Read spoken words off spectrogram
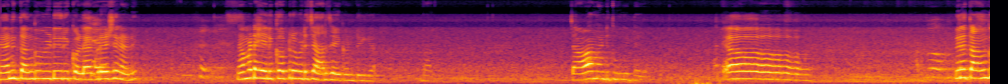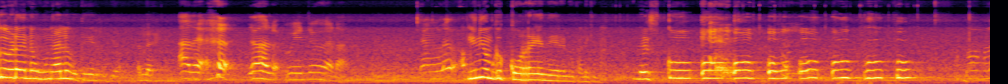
ഞാനും തങ്കും ഇവിടെ ഒരു കൊളാബറേഷൻ ആണ്. നമ്മുടെ ഹെലികോപ്റ്റർ ഇവിടെ ചാർജ് ആയിക്കൊണ്ടിരിക്കുക. ചാവാൻ വേണ്ടി തൂങ്ങിട്ടത്. അപ്പൊ പിന്നെ തങ്കു ഇവിടെ എന്നെ ഊഞ്ഞാൽ കുത്തിയിരിക്കുക അല്ലേ? ഇനി നമുക്ക് കുറേ നേരം കളിക്കണം ലെറ്റ്സ് ഗോ ഓ ഓ ഓ ഓ ഓ ഓ ഓ. അപ്പൊ നമ്മൾ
